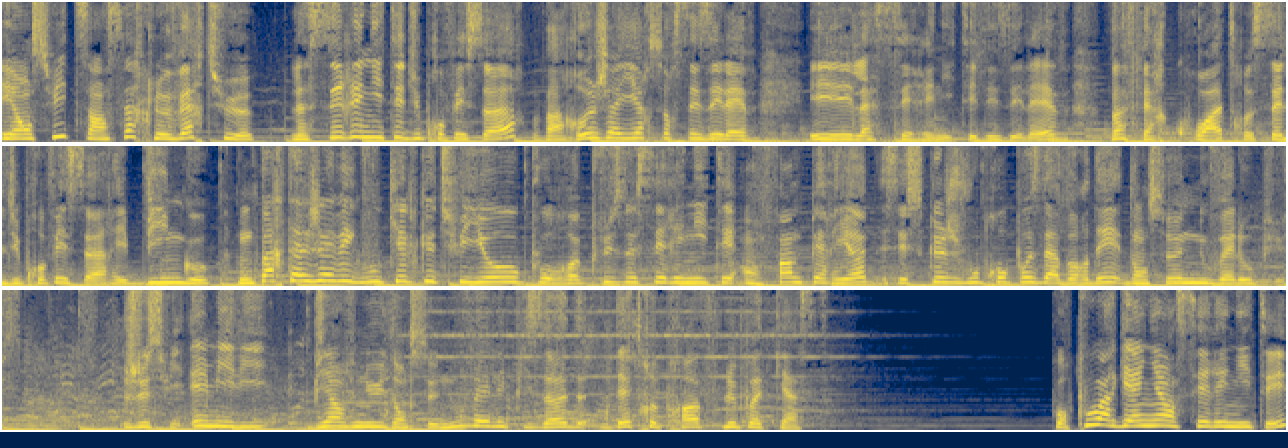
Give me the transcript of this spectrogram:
Et ensuite, c'est un cercle vertueux. La sérénité du professeur va rejaillir sur ses élèves. Et la sérénité des élèves va faire croître celle du professeur. Et bingo Donc partagez avec vous quelques tuyaux pour plus de sérénité en fin de période. C'est ce que je vous propose d'aborder dans ce nouvel opus. Je suis Émilie, bienvenue dans ce nouvel épisode d'être prof, le podcast. Pour pouvoir gagner en sérénité,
